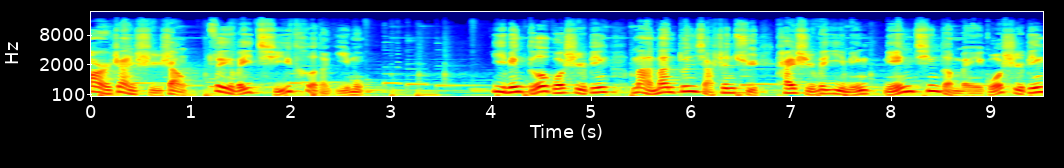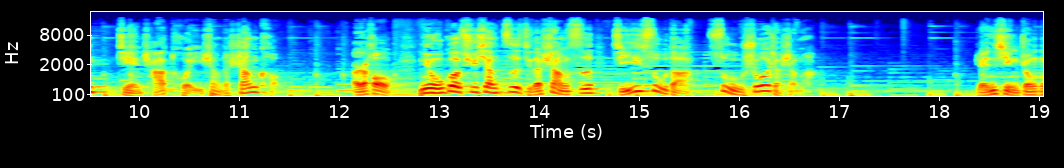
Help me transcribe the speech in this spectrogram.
二战史上最为奇特的一幕。一名德国士兵慢慢蹲下身去，开始为一名年轻的美国士兵检查腿上的伤口，而后扭过去向自己的上司急速地诉说着什么。人性中，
